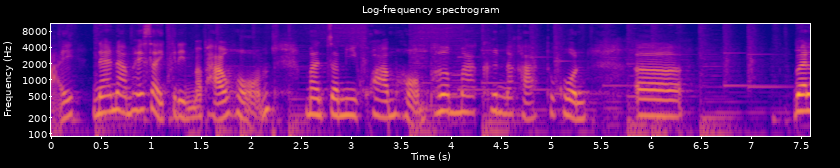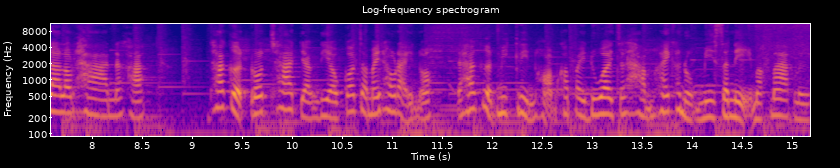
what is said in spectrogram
ายแนะนำให้ใส่กลิ่นมะพร้าวหอม มันจะมีความหอมเพิ่มมากขึ้นนะคะ ทุกคนเเวลาเราทานนะคะ ถ้าเกิดรสชาติอย่างเดียวก็จะไม่เท่าไหร่เนาะ แต่ถ้าเกิดมีกลิ่นหอมเข้าไปด้วย จะทำให้ขนมมีเสน่ห์มากๆเลย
